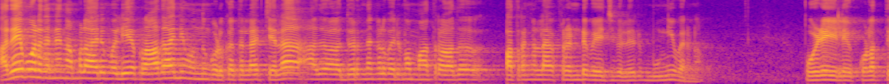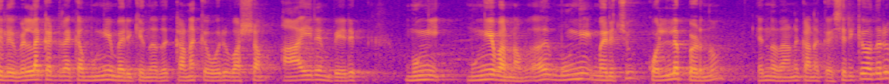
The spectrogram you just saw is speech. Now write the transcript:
അതേപോലെ തന്നെ നമ്മളാരും വലിയ പ്രാധാന്യമൊന്നും കൊടുക്കത്തില്ല. ചില അത് ദുരന്തങ്ങൾ വരുമ്പോൾ മാത്രം അത് പത്രങ്ങളുടെ ഫ്രണ്ട് പേജ് ഒരു മുങ്ങി വരണം. പുഴയിൽ കുളത്തിൽ വെള്ളക്കെട്ടിലൊക്കെ മുങ്ങി മരിക്കുന്നത് കണക്ക് ഒരു വർഷം ആയിരം പേര് മുങ്ങി മുങ്ങി വരണം അതായത് മുങ്ങി മരിച്ചു കൊല്ലപ്പെടുന്നു എന്നതാണ് കണക്ക്. ശരിക്കും അതൊരു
